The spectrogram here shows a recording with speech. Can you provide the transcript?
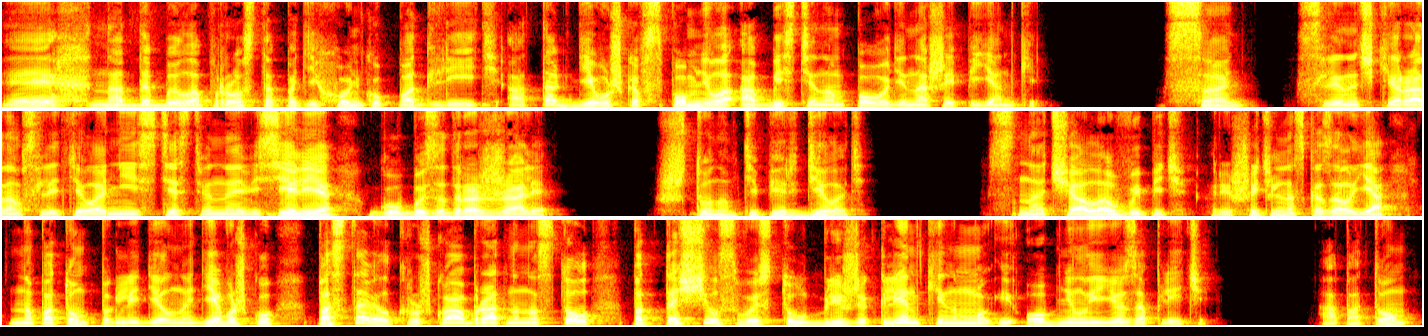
Эх, надо было просто потихоньку подлить, а так девушка вспомнила об истинном поводе нашей пьянки. «Сань!» С Леночки радом слетело неестественное веселье, губы задрожали. «Что нам теперь делать?» «Сначала выпить», – решительно сказал я, но потом поглядел на девушку, поставил кружку обратно на стол, подтащил свой стул ближе к Ленкиному и обнял ее за плечи. «А потом,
